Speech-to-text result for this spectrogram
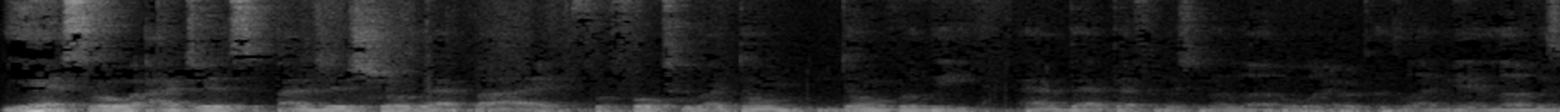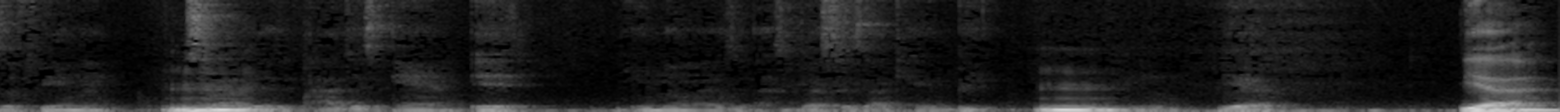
yeah. So I just, I just show that by for folks who like don't, don't really have that definition of love or whatever. Because like, man, love is a feeling. Mm-hmm. So I just, I just, am it, you know, as, as best as I can be. Mm. You know? Yeah. Yeah,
